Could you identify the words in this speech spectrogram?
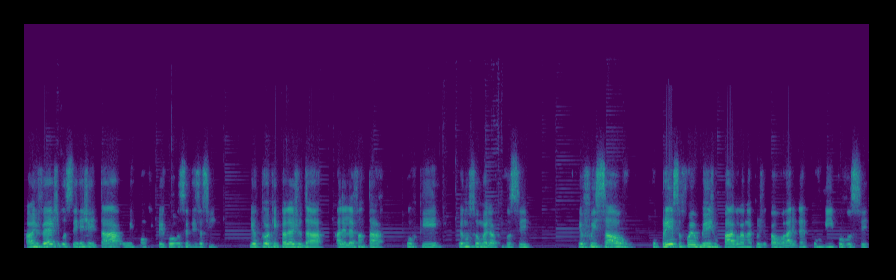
ao invés de você rejeitar o irmão que pecou, você diz assim: Eu estou aqui para lhe ajudar a lhe levantar, porque eu não sou melhor que você. Eu fui salvo. O preço foi o mesmo pago lá na cruz do Calvário, né? Por mim e por você.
